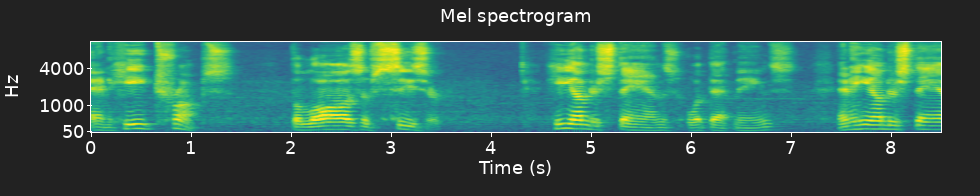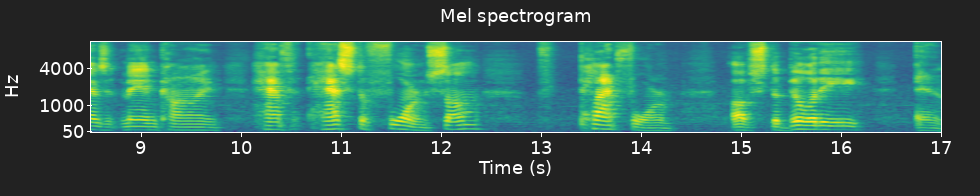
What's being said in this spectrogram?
and he trumps the laws of Caesar. He understands what that means, and he understands that mankind have, has to form some platform of stability and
